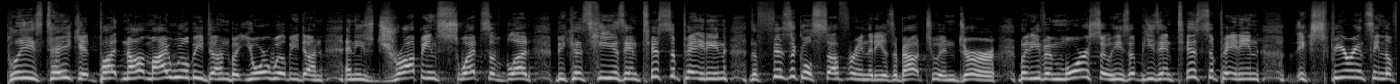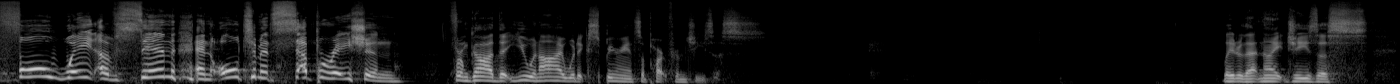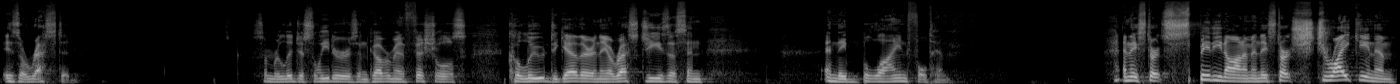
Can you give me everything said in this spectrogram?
Please take it, but not my will be done, but your will be done. And he's dropping sweats of blood because he is anticipating the physical suffering that he is about to endure. But even more so, he's, he's anticipating experiencing the full weight of sin and ultimate separation from God that you and I would experience apart from Jesus. Later that night, Jesus is arrested. Some religious leaders and government officials collude together and they arrest Jesus and, and they blindfold him. And they start spitting on him and they start striking him.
